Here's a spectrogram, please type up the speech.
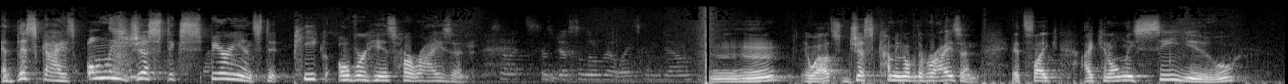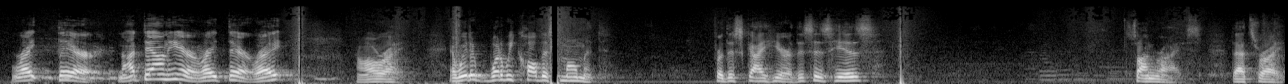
And this guy's only just experienced it peak over his horizon. So it's so just a little bit of light's coming down. Mm-hmm. Well, it's just coming over the horizon. It's like I can only see you right there, not down here, right there, right? All right. And do, what do we call this moment for this guy here? This is his sunrise. That's right.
